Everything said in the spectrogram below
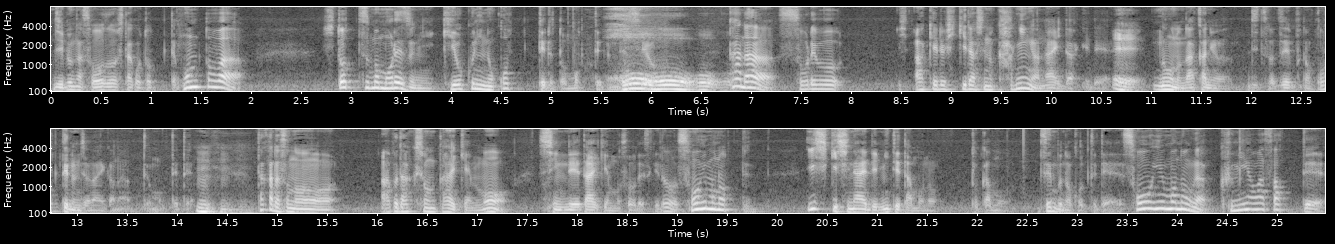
自分が想像したことって本当は一つも漏れずに記憶に残ってると思ってるんですよ。ただそれを開ける引き出しの鍵がないだけでえ脳の中には実は全部残ってるんじゃないかなって思ってて、えうんうんうんだからそのアブダクション体験も心霊体験もそうですけどそういうものって意識しないで見てたものとかも全部残っててそういうものが組み合わさって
